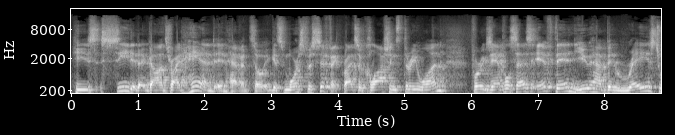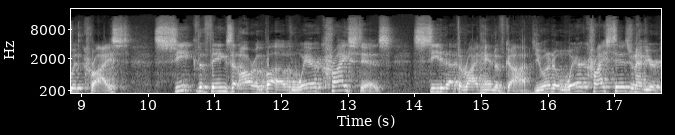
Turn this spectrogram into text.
he's seated at God's right hand in heaven. So it gets more specific, right? So Colossians 3 1, for example, says, If then you have been raised with Christ, seek the things that are above where Christ is seated at the right hand of God. Do you want to know where Christ is? You want to have your,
